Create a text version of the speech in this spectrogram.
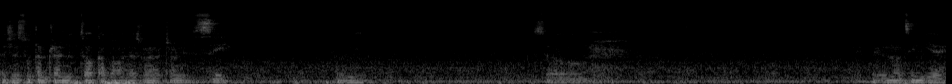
That's just what I'm trying to talk about. That's what I'm trying to say. For me. So there's nothing there.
